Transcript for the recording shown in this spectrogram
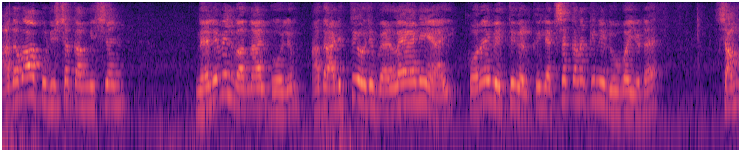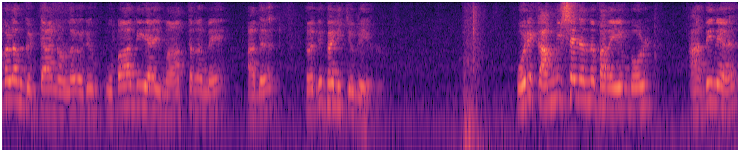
അഥവാ പുരുഷ കമ്മീഷൻ നിലവിൽ വന്നാൽ പോലും അത് അടുത്ത ഒരു വെള്ളയാനയായി കുറെ വ്യക്തികൾക്ക് ലക്ഷക്കണക്കിന് രൂപയുടെ ശമ്പളം കിട്ടാനുള്ള ഒരു ഉപാധിയായി മാത്രമേ അത് പ്രതിഫലിക്കുകയുള്ളൂ. ഒരു കമ്മീഷൻ എന്ന് പറയുമ്പോൾ അതിന്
